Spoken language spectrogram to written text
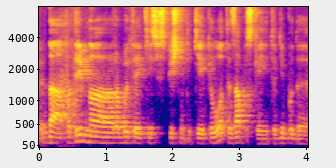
Да, потрібно робити якісь успішні такі пілоти, запуски, і тоді буде,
